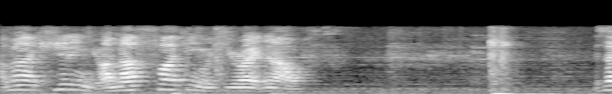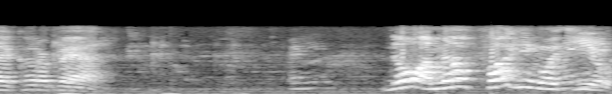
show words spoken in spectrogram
I'm not kidding you. I'm not fucking with you right now. Is that good or bad? Are you? No, I'm not fucking with you.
